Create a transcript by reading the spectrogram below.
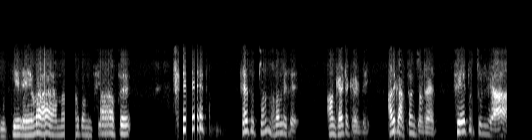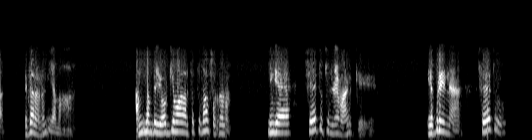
मुक्तिरेवामृतं स्यात् சேதம் சேதுத்துவம் முதல் இது அவன் கேட்ட கேள்வி அதுக்கு அர்த்தம் சொல்றார் சேது துல்லியா இதனால நியமா அந்தந்த யோக்கியமான அர்த்தத்தை தான் சொல்லணும் இங்க சேத்து துல்லியமா இருக்கு. எப்படின்னா சேது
